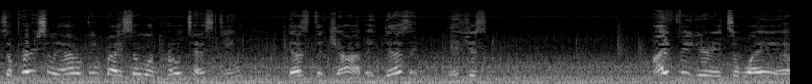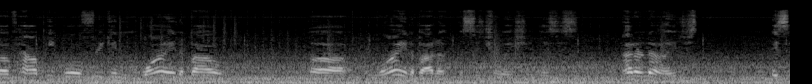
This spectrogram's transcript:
So personally, I don't think by someone protesting does the job. It doesn't. It just I figure it's a way of how people freaking whine about uh, whine about a, a situation. It's just, I don't know. It just, it's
